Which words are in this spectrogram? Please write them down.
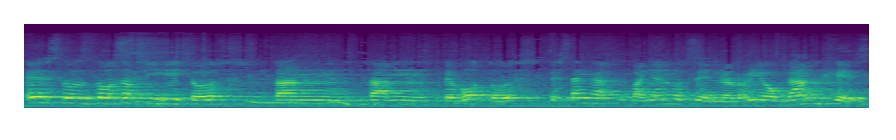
Estos dos amiguitos tan, tan devotos están bañándose en el río Ganges.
